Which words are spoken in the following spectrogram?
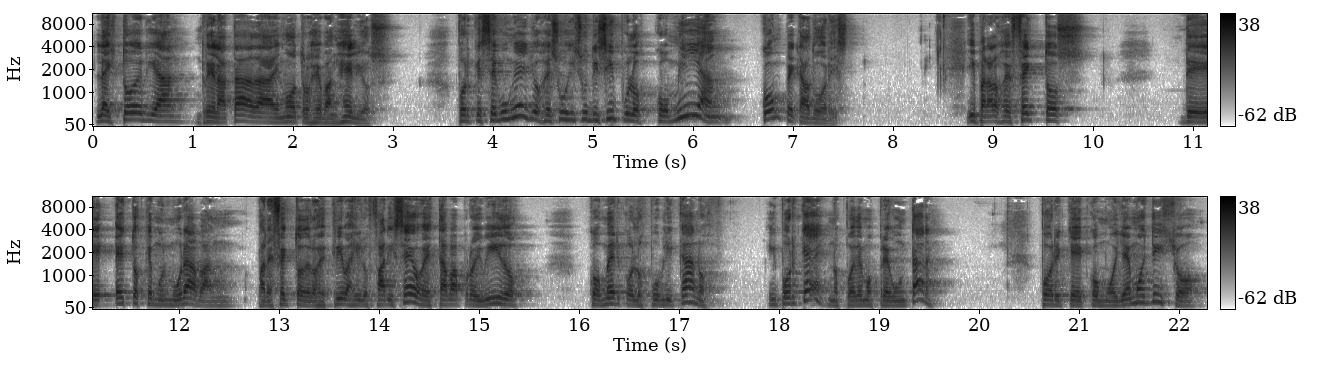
la historia relatada en otros evangelios. Porque según ellos Jesús y sus discípulos comían con pecadores. Y para los efectos de estos que murmuraban, para efectos de los escribas y los fariseos, estaba prohibido comer con los publicanos. ¿Y por qué? Nos podemos preguntar. Porque como ya hemos dicho,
